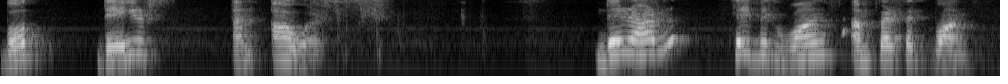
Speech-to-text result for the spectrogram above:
both theirs and ours. There are saved ones and perfect ones.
